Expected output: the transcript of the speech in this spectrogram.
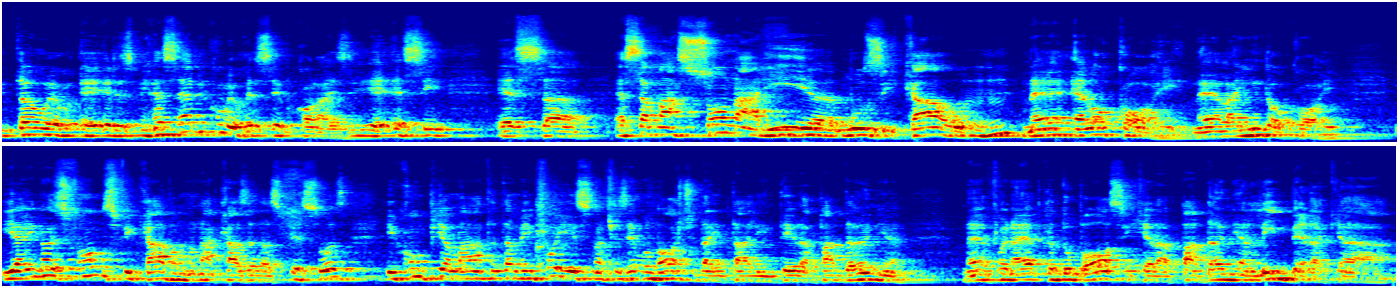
Então eu, eles me recebem como eu recebo corais. E esse, essa, essa maçonaria musical, uhum. né, ela ocorre, né, ela ainda ocorre. E aí nós fomos, ficávamos na casa das pessoas e com Piamata também foi isso. Nós fizemos o norte da Itália inteira, Padania, né? Foi na época do Bossi, que era a Padania Libera, que a,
